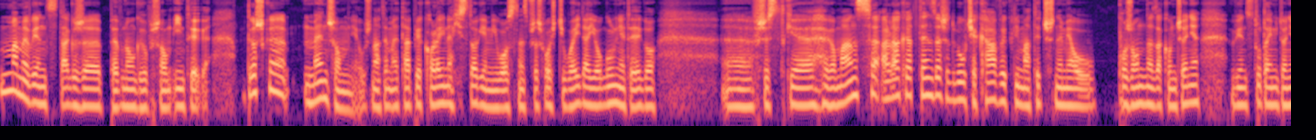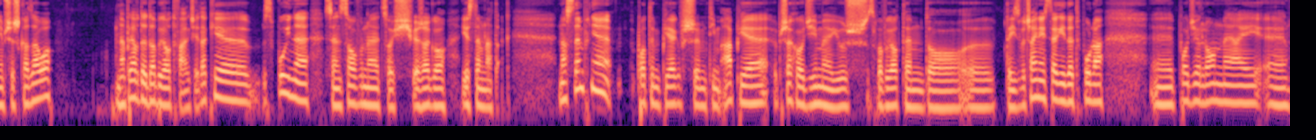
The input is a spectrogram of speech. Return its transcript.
Mamy więc także pewną grubszą intrygę. Troszkę męczą mnie już na tym etapie kolejne historie miłosne z przeszłości Wade'a i ogólnie te jego e, wszystkie romanse, ale akurat ten zeszyt był ciekawy, klimatyczny, miał porządne zakończenie, więc tutaj mi to nie przeszkadzało. Naprawdę dobre otwarcie, takie spójne, sensowne, coś świeżego, jestem na tak. Następnie po tym pierwszym team-upie przechodzimy już z powrotem do e, tej zwyczajnej serii Deadpoola, e, podzielonej e,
